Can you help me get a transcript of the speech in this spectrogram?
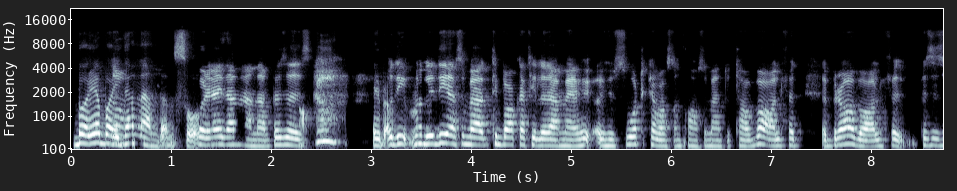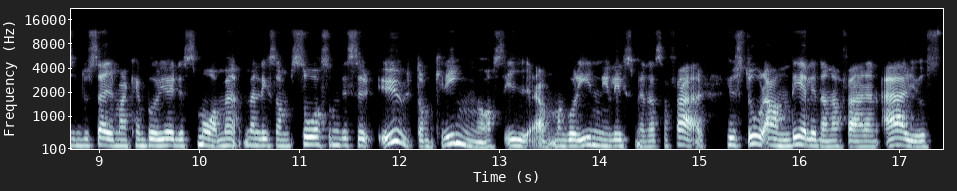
Börja bara ja. i den änden. Så. Börja i den änden, precis. Ja. Det och, det, och det är det som jag tillbaka till det där med hur, hur, svårt det kan vara som konsument att ta val. För ett bra val, för precis som du säger, man kan börja i det små, men, men liksom så som det ser ut omkring oss, i, om man går in i en livsmedelsaffär, hur stor andel i den affären är just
